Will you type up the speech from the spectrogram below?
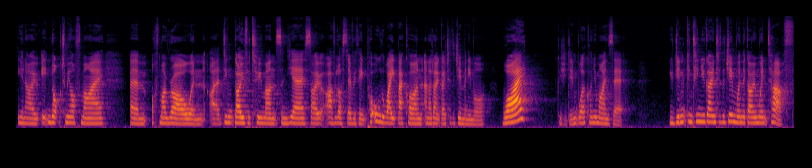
you know, it knocked me off my um, off my role and I didn't go for two months. And yeah, so I've lost everything, put all the weight back on, and I don't go to the gym anymore. Why? Because you didn't work on your mindset. You didn't continue going to the gym when the going went tough,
